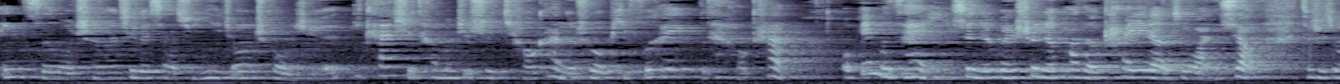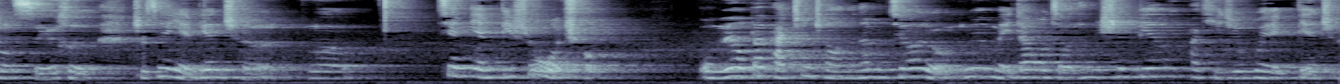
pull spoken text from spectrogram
因此我成了这个小群体中的丑角。一开始他们只是调侃的说我皮肤黑不太好看，我并不在意，甚至会顺着话头开一两句玩笑，就是这种随和，逐渐演变成了见面必说我丑。我没有办法正常和他们交流，因为每当我走到他们身边，话题就会变成，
